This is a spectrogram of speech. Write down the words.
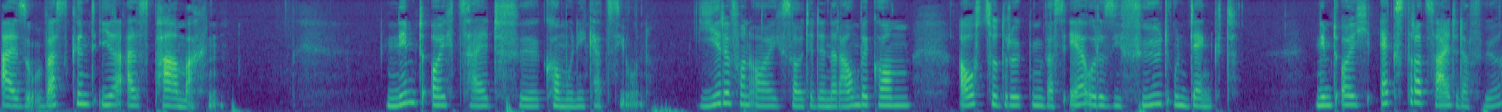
Also, was könnt ihr als Paar machen? Nehmt euch Zeit für Kommunikation. Jeder von euch sollte den Raum bekommen, auszudrücken, was er oder sie fühlt und denkt. Nehmt euch extra Zeit dafür,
